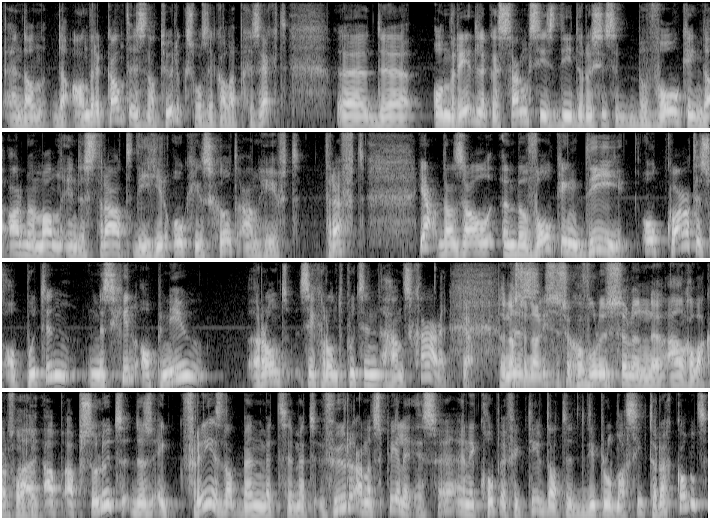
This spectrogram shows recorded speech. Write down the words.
En dan de andere kant is natuurlijk, zoals ik al heb gezegd, uh, de onredelijke sancties die de Russische bevolking, de arme man in de straat, die hier ook geen schuld aan heeft, treft. Ja, dan zal een bevolking die ook kwaad is op Poetin misschien opnieuw rond, zich rond Poetin gaan scharen. Ja, de dus- nationalistische gevoelens zullen uh, aangewakkerd worden. ab absoluut. Dus ik vrees dat men met, met vuur aan het spelen is. Hè. En ik hoop effectief dat de diplomatie terugkomt.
